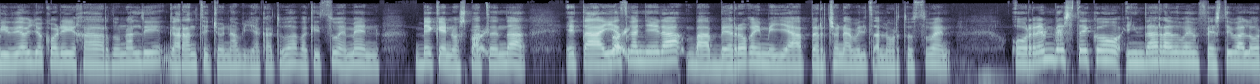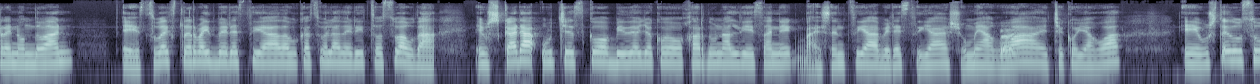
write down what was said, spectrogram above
bideo jokori jardunaldi garrantzitsuena bilakatu da, bakizu hemen beken ospatzen bai. da. Eta aiaz bai. gainera, ba, berrogei mila pertsona biltza lortu zuen. Horren besteko indarra duen festival horren ondoan, e, zuek zerbait berezia daukazuela deritzozu hau da, Euskara utxezko bideojoko jardunaldia izanik, ba, esentzia berezia, xumeagoa, bai. etxekoiagoa. E, uste duzu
